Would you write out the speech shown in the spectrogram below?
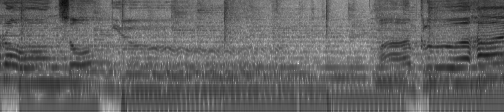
พระองค์ทรงอยู่ ความกลัวหาย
